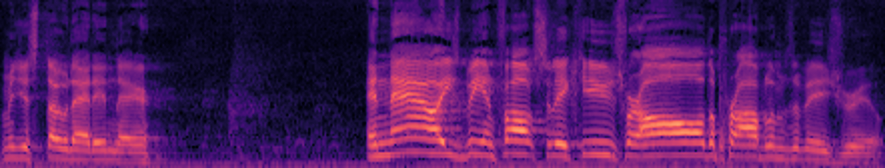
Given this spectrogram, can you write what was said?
Let me just throw that in there. And now he's being falsely accused for all the problems of Israel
